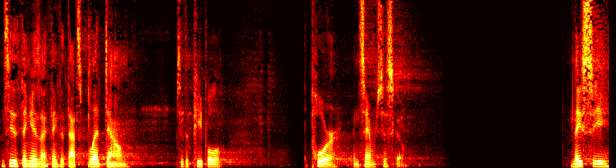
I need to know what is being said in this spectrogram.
And see, the thing is, I think that that's bled down to the people, the poor in San Francisco. And they see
